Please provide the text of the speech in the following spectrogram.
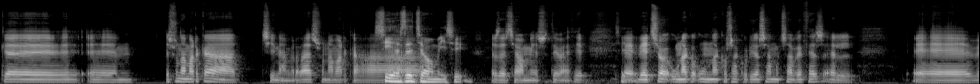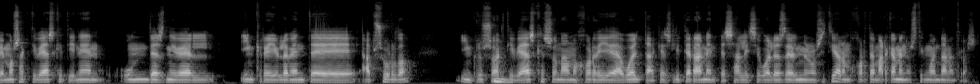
que eh, es una marca China, ¿verdad? Es una marca... Sí, es de Xiaomi, sí. Es de Xiaomi, eso te iba a decir. Eh, de hecho, una, cosa curiosa muchas veces, el, eh, vemos actividades que tienen un desnivel increíblemente absurdo, incluso mm. actividades que son a lo mejor de ida y vuelta, que es literalmente sales y vuelves del mismo sitio, a lo mejor te marca menos 50 metros.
